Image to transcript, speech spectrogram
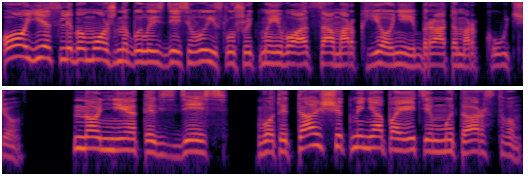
О, если бы можно было здесь выслушать моего отца Маркьони и брата Маркучо! Но нет их здесь. Вот и тащат меня по этим мытарствам.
